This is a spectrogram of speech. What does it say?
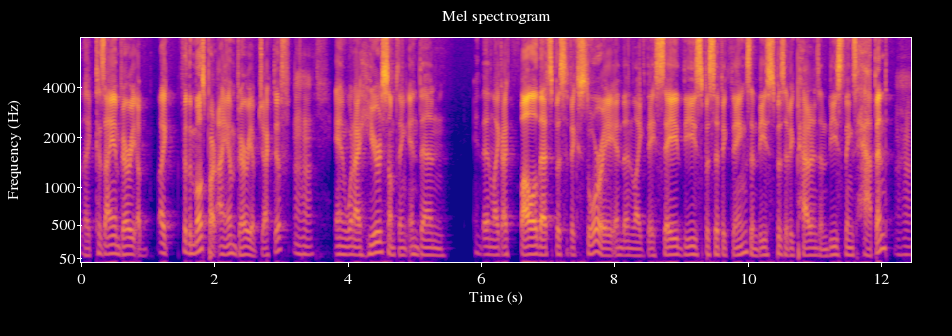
like because I am very like for the most part I am very objective Mm-hmm. and when i hear something and then and then like i follow that specific story and then like they say these specific things and these specific patterns and these things happened Mm-hmm.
